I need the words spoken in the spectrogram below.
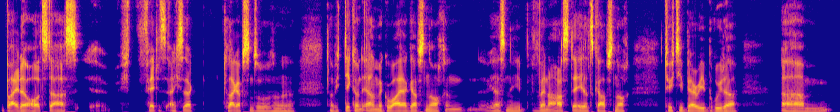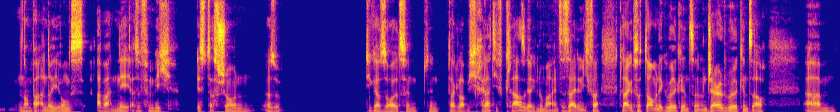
Beide All-Stars. Äh, ich fällt jetzt ehrlich gesagt, klar gab es so, so glaube ich, Dick und Al McGuire gab es noch. Wie heißen die? Van Arsdales gab es noch. Natürlich die Barry-Brüder. Ähm, noch ein paar andere Jungs, aber nee, also für mich ist das schon, also die Gasols sind, sind da, glaube ich, relativ klar sogar die Nummer eins. Es sei denn, ich ver klar gibt's noch Dominic Wilkins und Gerald Wilkins auch. Ähm,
